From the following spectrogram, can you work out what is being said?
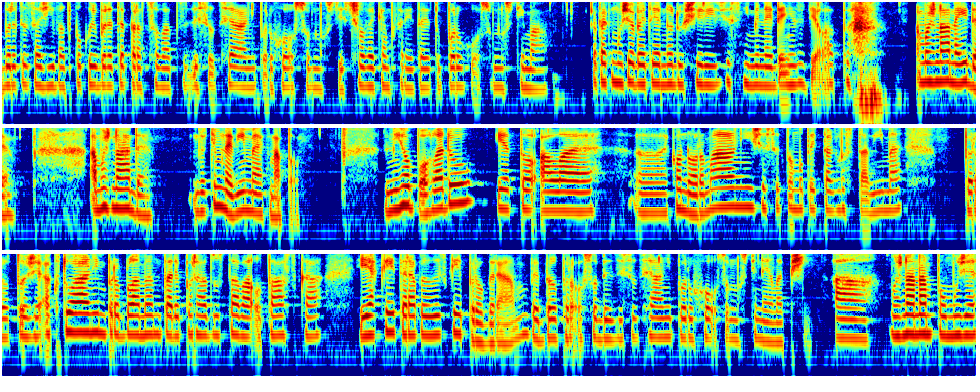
budete zažívat, pokud budete pracovat s disociální poruchou osobnosti, s člověkem, který tady tu poruchu osobnosti má. A tak může být jednodušší říct, že s nimi nejde nic dělat. A možná nejde. A možná jde. Zatím nevíme, jak na to. Z mýho pohledu je to ale eh, jako normální, že se k tomu teď takhle stavíme, protože aktuálním problémem tady pořád zůstává otázka, jaký terapeutický program by byl pro osoby s disociální poruchou osobnosti nejlepší. A možná nám pomůže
